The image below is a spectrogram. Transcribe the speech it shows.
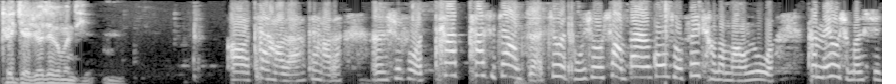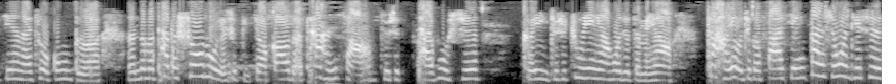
可以解决这个问题。嗯，哦，太好了，太好了。嗯，师傅，他他是这样子，这位同修上班工作非常的忙碌，他没有什么时间来做功德。嗯、那么他的收入也是比较高的，他很想就是财布施，可以就是助印啊或者怎么样，他很有这个发心。但是问题是，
